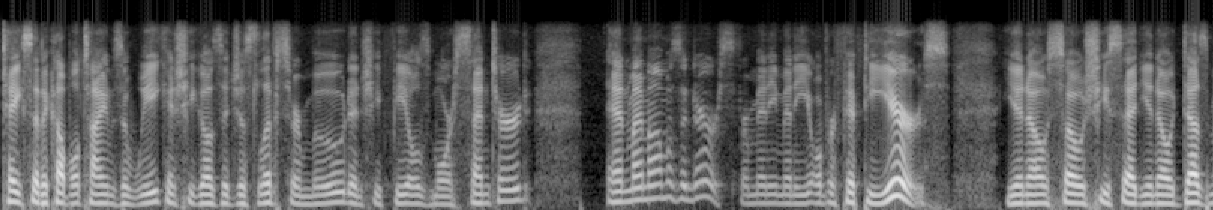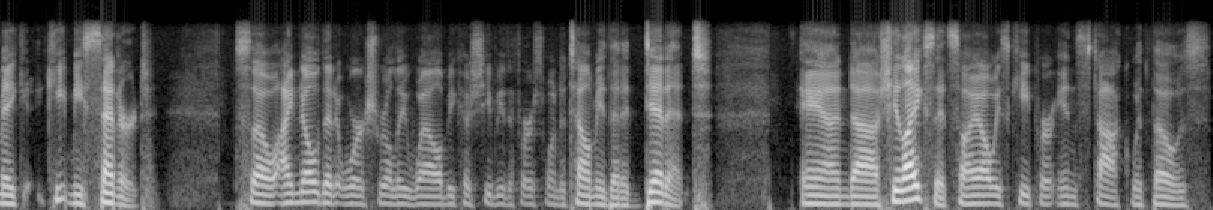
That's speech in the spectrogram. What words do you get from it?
takes it a couple times a week and she goes, it just lifts her mood and she feels more centered. And my mom was a nurse for many, many, over 50 years, you know, so she said, you know, it does make, keep me centered. So I know that it works really well because she'd be the first one to tell me that it didn't. And uh, she likes it. So I always keep her in stock with those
